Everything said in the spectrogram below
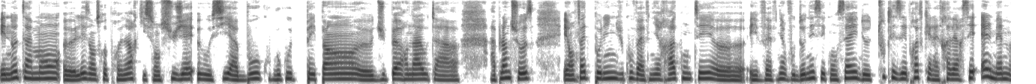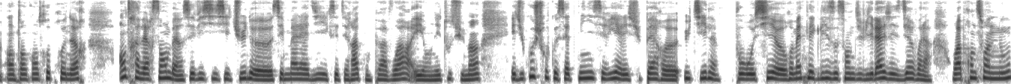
et notamment euh, les entrepreneurs qui sont sujets eux aussi à beaucoup, beaucoup de pépins, euh, du burn-out, à, à plein de choses. Et en fait, Pauline, du coup, va venir raconter euh, et va venir vous donner ses conseils de toutes les épreuves qu'elle a traversées elle-même en tant qu'entrepreneur, en traversant ben, ces vicissitudes, euh, ces maladies, etc. qu'on peut avoir et on est tous humains. Et du coup, je trouve que cette mini-série, elle est super euh, utile pour aussi remettre l'église au centre du village et se dire, voilà, on va prendre soin de nous,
